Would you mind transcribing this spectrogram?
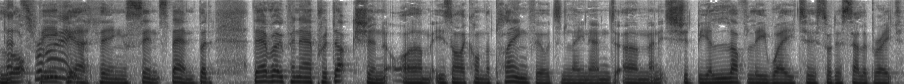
a lot right. bigger things since then. But their open air production um, is like on the playing fields in Lane End, um, and it should be a lovely way to sort of celebrate.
